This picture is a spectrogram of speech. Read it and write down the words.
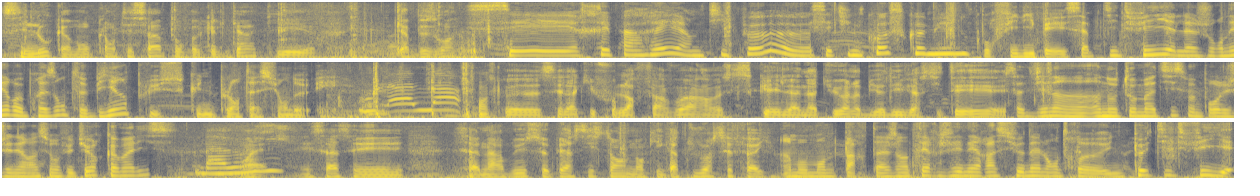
c'est nous qui avons planté ça pour quelqu'un qui, qui a besoin. C'est réparer un petit peu, c'est une cause commune. Pour Philippe et sa petite fille, la journée représente bien plus qu'une plantation de haies. Je pense que c'est là qu'il faut leur faire voir ce qu'est la nature, la biodiversité. Ça devient un, un, automatisme pour les générations futures, comme Alice Bah oui. Ouais, et ça, c'est un arbuste persistant, donc il garde toujours ses feuilles. Un moment de partage intergénérationnel entre une petite fille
